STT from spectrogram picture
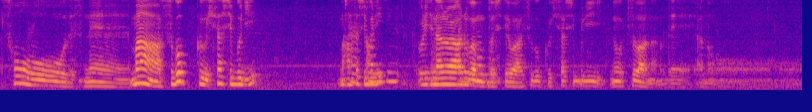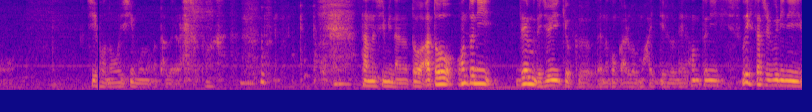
そうですね。まあすごく久しぶり、まあ、半年ぶり？あオリジナルアルバムとしてはすごく久しぶりのツアーなのであの地方の美味しいものが食べられるのが 楽しみなのとあと本当に全部で11曲あの今回アルバム入っているので本当にすごい久しぶりに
